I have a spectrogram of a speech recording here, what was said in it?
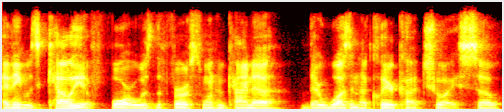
I think it was Kelly at four was the first one who kind of there wasn't a clear cut choice. So,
